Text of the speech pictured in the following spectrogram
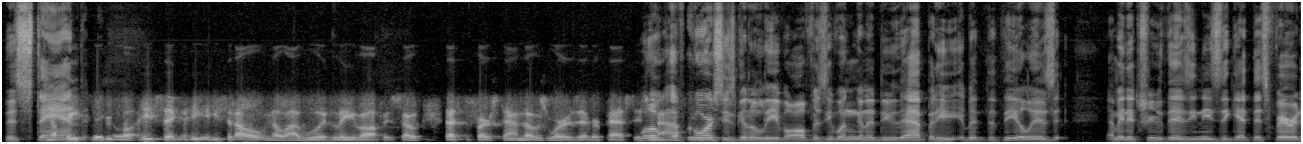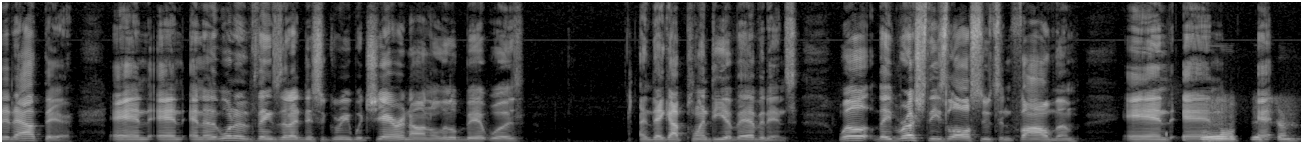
this No, stand. he signaled. He signaled. He, he said, "Oh no, I would leave office." So that's the first time those words ever passed his Well, mouth. of course he's going to leave office. He wasn't going to do that, but he. But the deal is, I mean, the truth is, he needs to get this ferreted out there. And and and uh, one of the things that I disagree with Sharon on a little bit was, and they got plenty of evidence. Well, they rushed these lawsuits and filed them, and and and,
